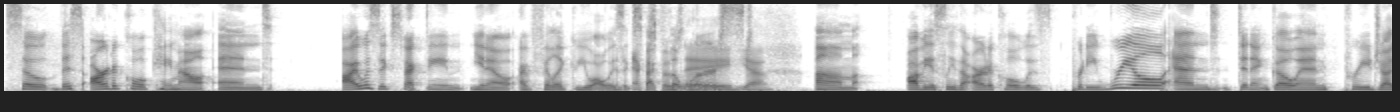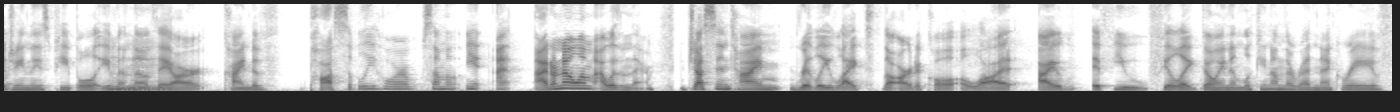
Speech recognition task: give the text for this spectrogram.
so this article came out and I was expecting, you know, I feel like you always expect Expose, the worst. Yeah. Um obviously the article was pretty real and didn't go in prejudging these people even though mm-hmm. they are kind of possibly horrible some of I I don't know them. I wasn't there. Justin Time really liked the article a lot. I if you feel like going and looking on the Redneck Rave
